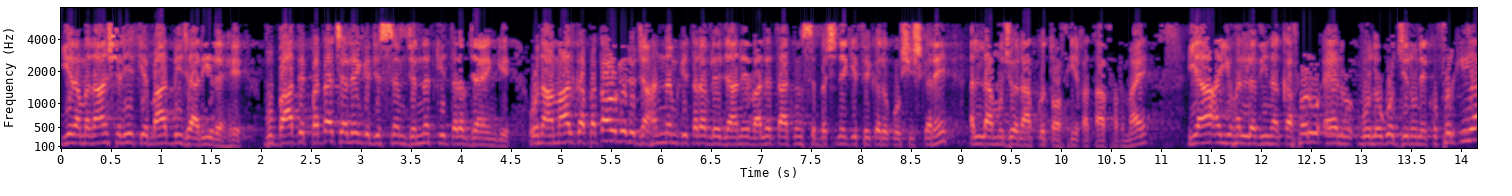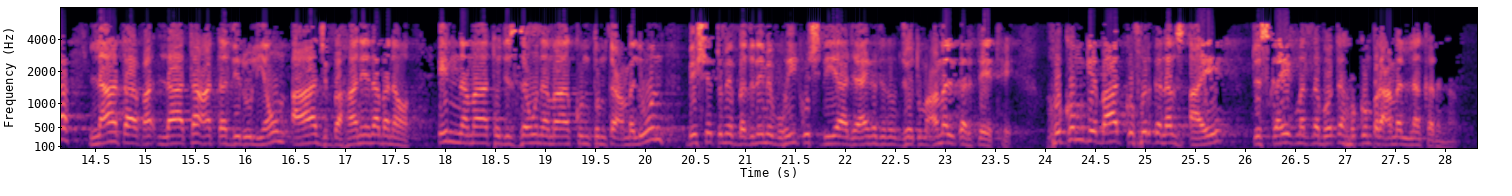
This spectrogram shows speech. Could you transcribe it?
یہ رمضان شریف کے بعد بھی جاری رہے۔ وہ باتیں پتہ چلیں گے جس سے ہم جنت کی طرف جائیں گے۔ ان اعمال کا پتہ ہوگا جو جہنم کی طرف لے جانے والے، تاکہ ان سے بچنے کی فکر و کوشش کریں۔ اللہ مجھے اور آپ کو توفیق عطا فرمائے۔ یا الذین کفروا، اے وہ لوگوں جنہوں نے کفر کیا، لا لا تعتذروا اليوم، آج بہانے نہ بناؤ۔ انما تجزون ما کنتم تعملون۔ بے شک تمہیں بدلے میں وہی کچھ دیا جائے گا جو تم عمل کرتے تھے۔ حکم کے بعد کفر کا لفظ آئے تو اس کا ایک مطلب ہوتا ہے حکم پر عمل نہ کرنا۔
